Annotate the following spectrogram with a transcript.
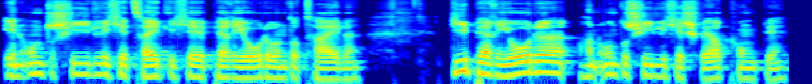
in unterschiedliche zeitliche Perioden unterteilen. Die Periode haben unterschiedliche Schwerpunkte.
